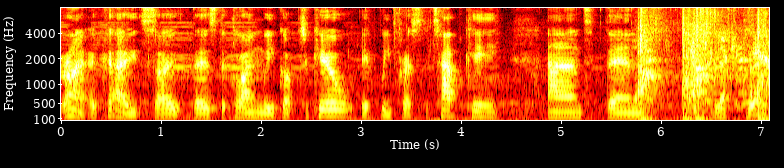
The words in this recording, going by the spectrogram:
right, okay, so there's the clone we've got to kill. If we press the tab key, and then left click.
